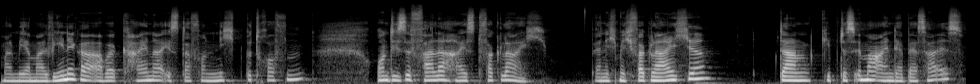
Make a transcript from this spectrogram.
Mal mehr, mal weniger, aber keiner ist davon nicht betroffen. Und diese Falle heißt Vergleich. Wenn ich mich vergleiche, dann gibt es immer einen, der besser ist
